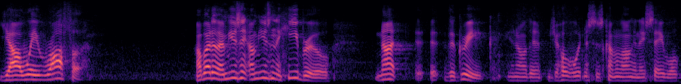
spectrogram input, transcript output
Yahweh Rapha. Oh, by the way, I'm using, I'm using the Hebrew not uh, the Greek. You know, the Jehovah Witnesses come along and they say, well,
